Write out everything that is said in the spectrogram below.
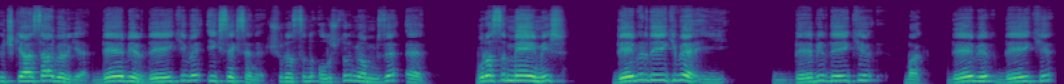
üçgensel bölge. D1, D2 ve x ekseni. Şurasını oluşturmuyor mu bize? Evet. Burası M'ymiş. D1, D2 ve D1, D2 bak D1, D2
